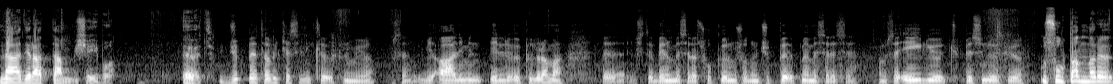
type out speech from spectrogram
Nadirattan bir şey bu. Evet. Cübbe tabii kesinlikle öpülmüyor. Mesela bir alimin eli öpülür ama e, işte benim mesela çok görmüş olduğum cübbe öpme meselesi. Mesela eğiliyor, cübbesini öpüyor. Bu sultanları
